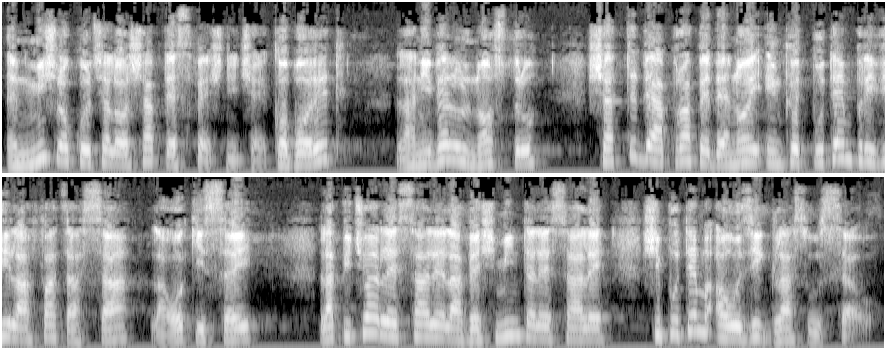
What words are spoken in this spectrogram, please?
în mijlocul celor șapte sfeșnice, coborât la nivelul nostru și atât de aproape de noi încât putem privi la fața sa, la ochii săi, la picioarele sale, la veșmintele sale și putem auzi glasul său.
